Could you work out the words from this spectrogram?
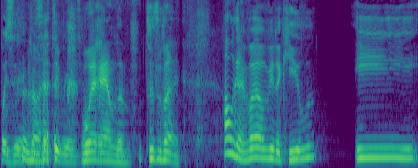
Pois é, Não é? Tipo, exatamente. boa random. Tudo bem. Alguém vai ouvir aquilo e,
